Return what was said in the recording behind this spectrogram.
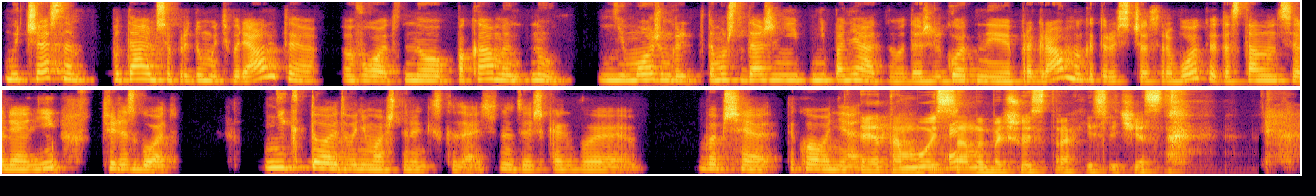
мы честно пытаемся придумать варианты, вот, но пока мы, ну, не можем говорить, потому что даже не, непонятно, даже льготные программы, которые сейчас работают, останутся ли они через год. Никто этого не может на рынке сказать. Ну, то есть, как бы вообще такого нет. Это мой это... самый большой страх, если честно.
